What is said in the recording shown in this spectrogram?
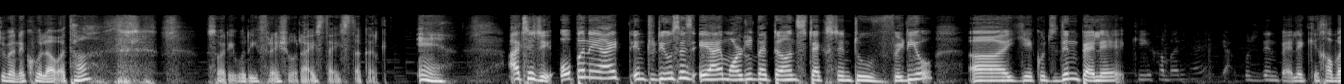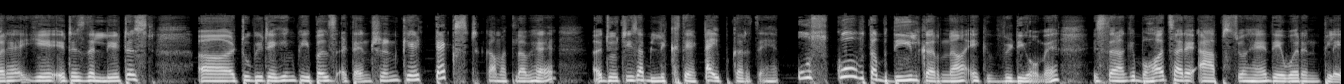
जो मैंने खोला हुआ था। सॉरी वो रिफ्रेश हो रहा है आहिस्ता आहिस्ता करके। अच्छा जी open A I introduces A I model that turns text into video ये कुछ दिन पहले की खबर है कुछ दिन पहले की खबर है ये it is the latest to be taking people's attention के टेक्स्ट का मतलब है uh, जो चीज़ आप लिखते हैं टाइप करते हैं उसको तब्दील करना एक वीडियो में। इस तरह के बहुत सारे एप्स जो हैं देवर इन प्ले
